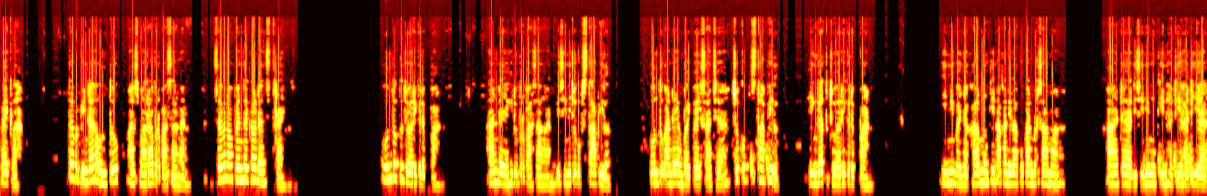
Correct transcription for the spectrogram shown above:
Baiklah, kita berpindah untuk asmara berpasangan. Seven of Pentacle dan Strength. Untuk tujuh hari ke depan, Anda yang hidup berpasangan di sini cukup stabil untuk Anda yang baik-baik saja, cukup stabil hingga tujuh hari ke depan. Ini banyak hal mungkin akan dilakukan bersama. Ada di sini mungkin hadiah-hadiah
